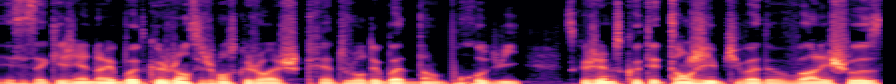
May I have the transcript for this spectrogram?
Et c'est ça qui est génial dans les boîtes que je lance. Et je pense que j'aurais, je crée toujours des boîtes dans le produit. Parce que j'aime ce côté tangible, tu vois, de voir les choses.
